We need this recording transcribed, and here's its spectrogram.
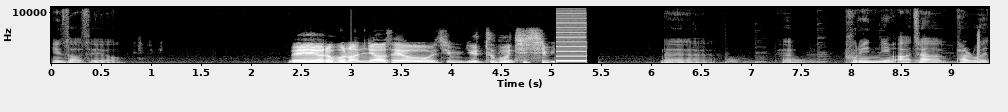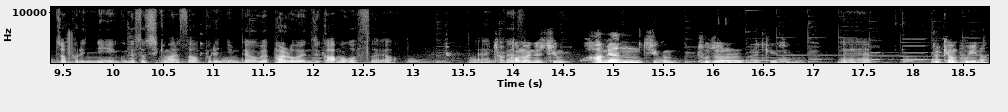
인사하세요. 네, 여러분 안녕하세요. 지금 유튜브 72. 네, 네. 프리님, 아, 제가 팔로우 했죠, 프리님. 근데 솔직히 말해서 프리님 내가 왜 팔로우 했는지 까먹었어요. 네, 잠깐만요. 지금 화면 지금 조절할게요, 지금. 네, 이렇게 하면 보이나?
